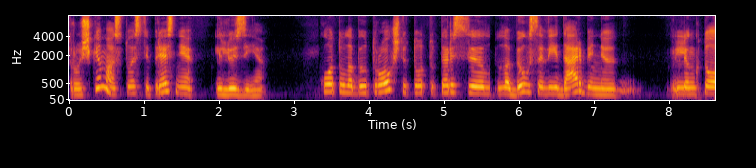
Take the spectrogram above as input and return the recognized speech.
troškimas, tuo stipresnė iliuzija. Kuo tu labiau trokšti, tuo tu tarsi labiau savai darbini link to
